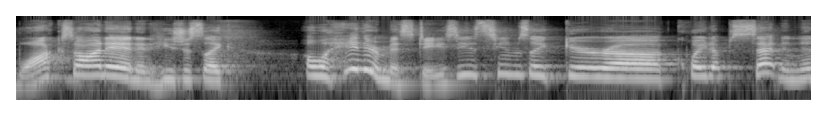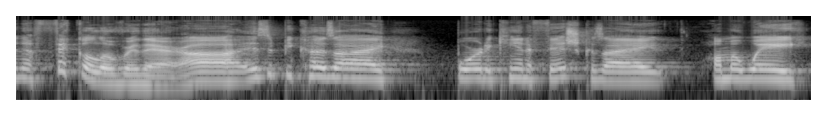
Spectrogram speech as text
walks on in, and he's just like, oh, well, hey there, Miss Daisy. It seems like you're uh, quite upset and in a fickle over there. Uh, is it because I bought a can of fish? Because I, on my way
